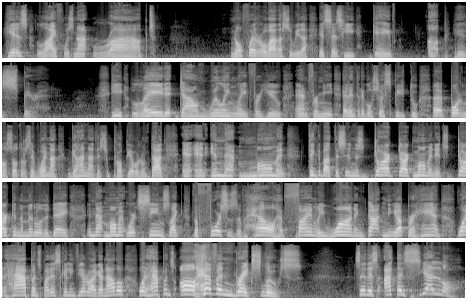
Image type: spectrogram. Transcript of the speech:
His life was not robbed No fue robada su vida. It says he gave up his spirit. He laid it down willingly for you and for me. Él entregó su espíritu uh, por nosotros de buena gana, de su propia voluntad. And, and in that moment, Think about this in this dark, dark moment. It's dark in the middle of the day. In that moment where it seems like the forces of hell have finally won and gotten the upper hand, what happens? Parece que el infierno ha ganado. What happens? All heaven breaks loose. Se desata el cielo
